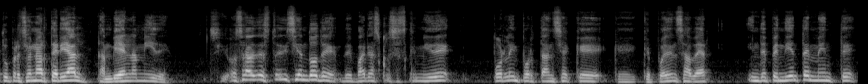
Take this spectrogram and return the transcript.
tu presión arterial también la mide. o sea, estoy diciendo de, varias cosas que mide por la importancia que, que pueden saber, independientemente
